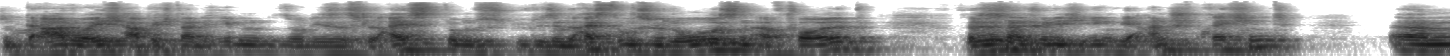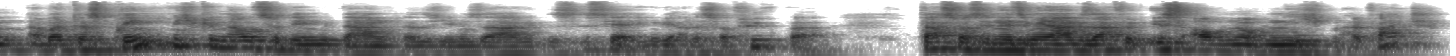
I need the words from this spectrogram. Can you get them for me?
Und dadurch habe ich dann eben so dieses Leistungs, diesen leistungslosen Erfolg. Das ist natürlich irgendwie ansprechend. Ähm, aber das bringt mich genau zu dem Gedanken, dass ich eben sage, es ist ja irgendwie alles verfügbar. Das, was in den Seminaren gesagt wird, ist auch noch nicht mal falsch.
